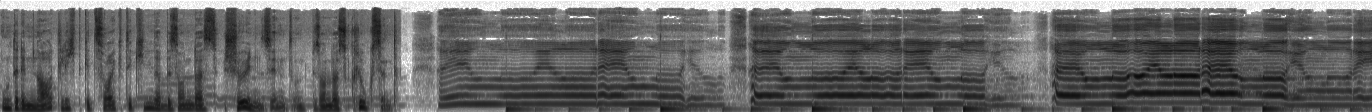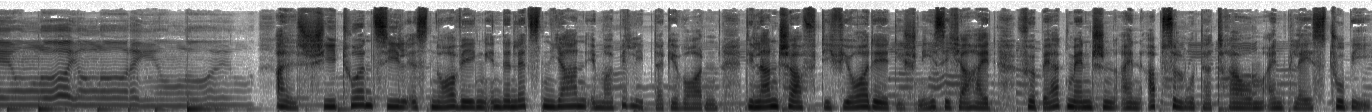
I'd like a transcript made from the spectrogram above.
unter dem Nordlicht gezeugte Kinder besonders schön sind und besonders klug sind. Skitourenziel ist Norwegen in den letzten Jahren immer beliebter geworden. Die Landschaft, die Fjorde, die Schneesicherheit, für Bergmenschen ein absoluter Traum, ein Place to be.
